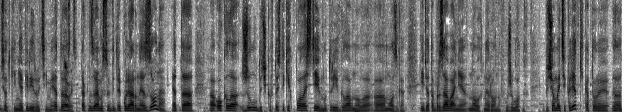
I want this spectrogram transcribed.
все-таки не оперировать ими. Это Давайте. так называемая субвентрикулярная зона, это э, около желудочков, то есть таких полостей внутри головного э, мозга идет образование новых нейронов у животных. И причем эти клетки, которые э,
